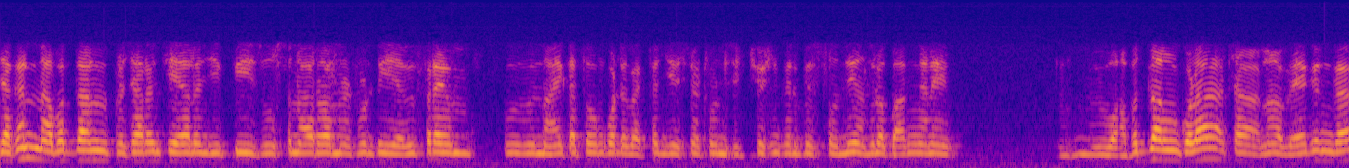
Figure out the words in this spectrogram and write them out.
జగన్ అబద్ధాలను ప్రచారం చేయాలని చెప్పి చూస్తున్నారు అన్నటువంటి అభిప్రాయం నాయకత్వం కూడా వ్యక్తం చేసినటువంటి సిచ్యువేషన్ కనిపిస్తుంది. అందులో భాగంగానే అబద్ధాలను కూడా చాలా వేగంగా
